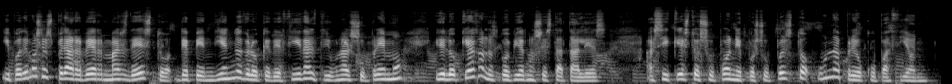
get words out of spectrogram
Y podemos esperar ver más de esto dependiendo de lo que decida el Tribunal Supremo y de lo que hagan los gobiernos estatales. Así que esto supone, por supuesto, una preocupación.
